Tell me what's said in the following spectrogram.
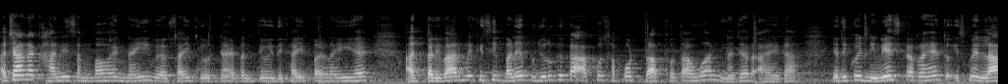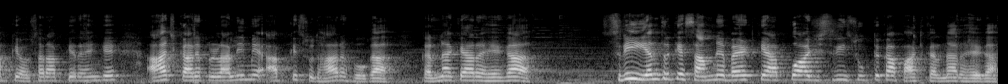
अचानक हानि संभव है, नई व्यवसायिक योजनाएँ बनती हुई दिखाई पड़ रही है। आज परिवार में किसी बड़े बुज़ुर्ग का आपको सपोर्ट प्राप्त होता हुआ नज़र आएगा। यदि कोई निवेश कर रहे हैं तो इसमें लाभ के अवसर आपके रहेंगे। आज कार्यप्रणाली में आपके सुधार होगा। करना क्या रहेगा? श्री यंत्र के सामने बैठ के आपको आज श्री सूक्त का पाठ करना रहेगा।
